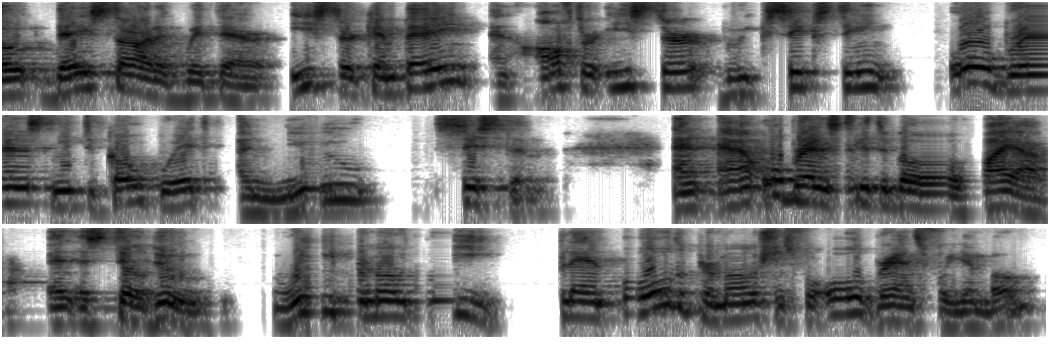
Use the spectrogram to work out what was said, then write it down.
So they started with their Easter campaign, and after Easter, week 16, all brands need to cope with a new system. And all brands need to go via, and still do. We promote, we plan all the promotions for all brands for Jumbo.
